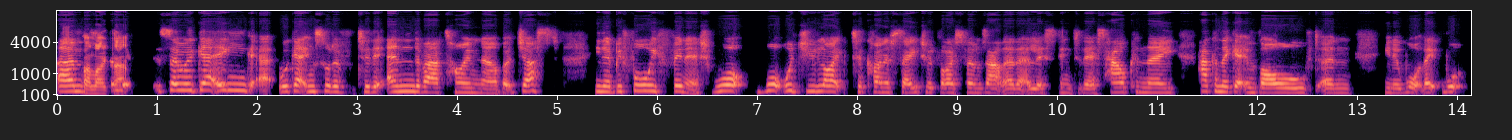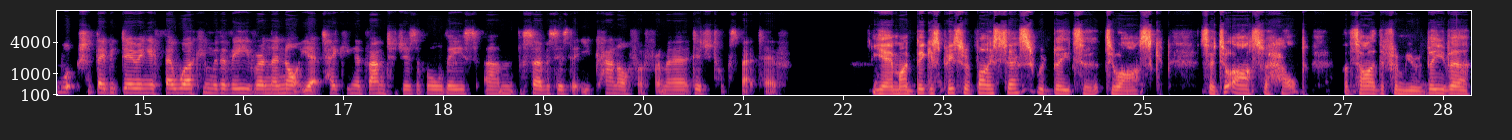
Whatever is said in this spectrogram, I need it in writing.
Um, I like that. So we're getting we're getting sort of to the end of our time now, but just you know before we finish what what would you like to kind of say to advice firms out there that are listening to this? How can they how can they get involved? And you know what they what, what should they be doing if they're working with aviva and they're not yet taking advantages of all these um, services that you can offer from a digital perspective? Yeah my biggest piece of advice Tess would be to to ask. So to ask for help that's either from your aviva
